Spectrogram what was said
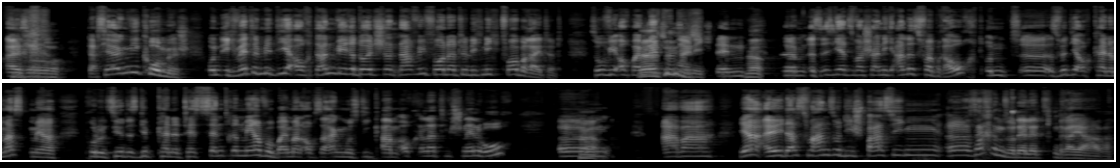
also das ist ja irgendwie komisch. Und ich wette mit dir, auch dann wäre Deutschland nach wie vor natürlich nicht vorbereitet. So wie auch beim ja, letzten Mal nicht. Denn ja. ähm, es ist jetzt wahrscheinlich alles verbraucht und äh, es wird ja auch keine Masken mehr produziert. Es gibt keine Testzentren mehr, wobei man auch sagen muss, die kamen auch relativ schnell hoch. Ähm, ja. Aber ja, all das waren so die spaßigen äh, Sachen so der letzten drei Jahre.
